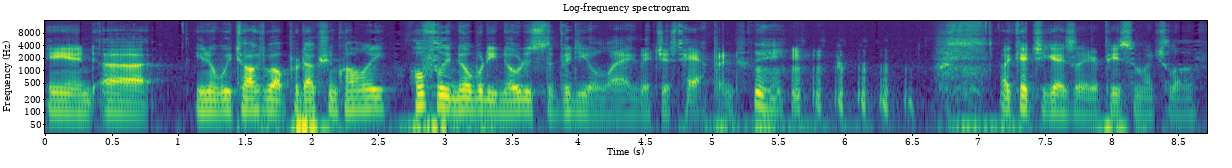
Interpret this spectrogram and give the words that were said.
And, uh, you know, we talked about production quality. Hopefully nobody noticed the video lag that just happened. I'll catch you guys later. Peace and much love.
